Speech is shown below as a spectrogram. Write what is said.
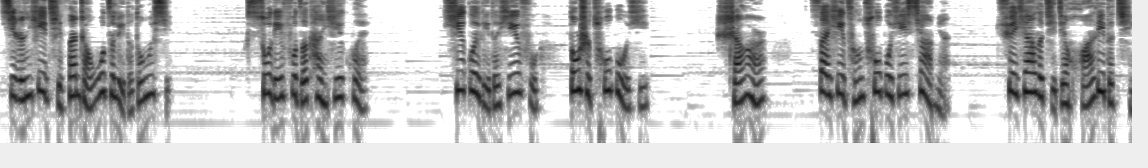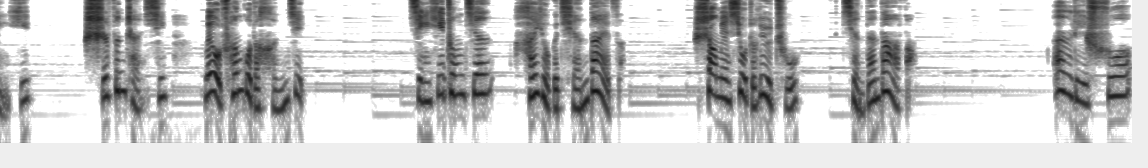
几人一起翻找屋子里的东西，苏黎负责看衣柜。衣柜里的衣服都是粗布衣，然而，在一层粗布衣下面，却压了几件华丽的锦衣，十分崭新，没有穿过的痕迹。锦衣中间还有个钱袋子，上面绣着绿竹，简单大方。按理说，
